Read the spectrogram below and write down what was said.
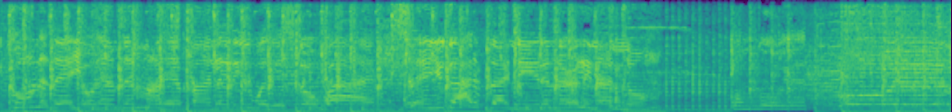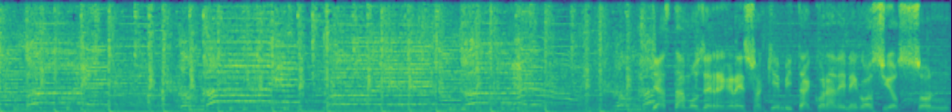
The corner there, your hands in my hair. Finally, we're here, so why? You got a flight, need an early night, no. Don't go yet. Ya estamos de regreso aquí en Bitácora de Negocios. Son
